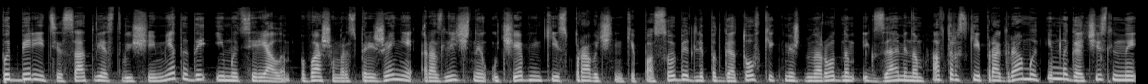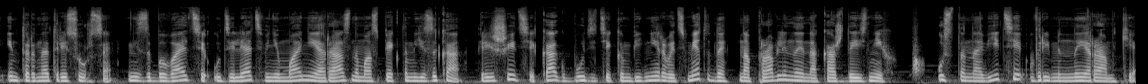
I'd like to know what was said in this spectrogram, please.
Подберите соответствующие методы и материалы. В вашем распоряжении различные различные учебники и справочники, пособия для подготовки к международным экзаменам, авторские программы и многочисленные интернет-ресурсы. Не забывайте уделять внимание разным аспектам языка. Решите, как будете комбинировать методы, направленные на каждый из них. Установите временные рамки.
